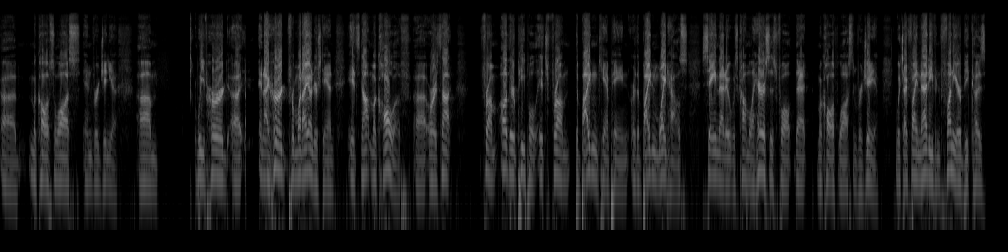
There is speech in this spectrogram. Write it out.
uh, McAuliffe's loss in Virginia. Um, we've heard, uh, and I heard from what I understand, it's not McAuliffe or it's not from other people. It's from the Biden campaign or the Biden White House saying that it was Kamala Harris's fault that McAuliffe lost in Virginia, which I find that even funnier because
